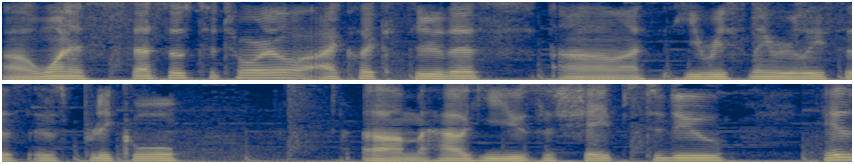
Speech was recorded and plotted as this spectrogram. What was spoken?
Uh, one is SesO's tutorial. I clicked through this. Uh, he recently released this. Is pretty cool. Um, how he uses shapes to do his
